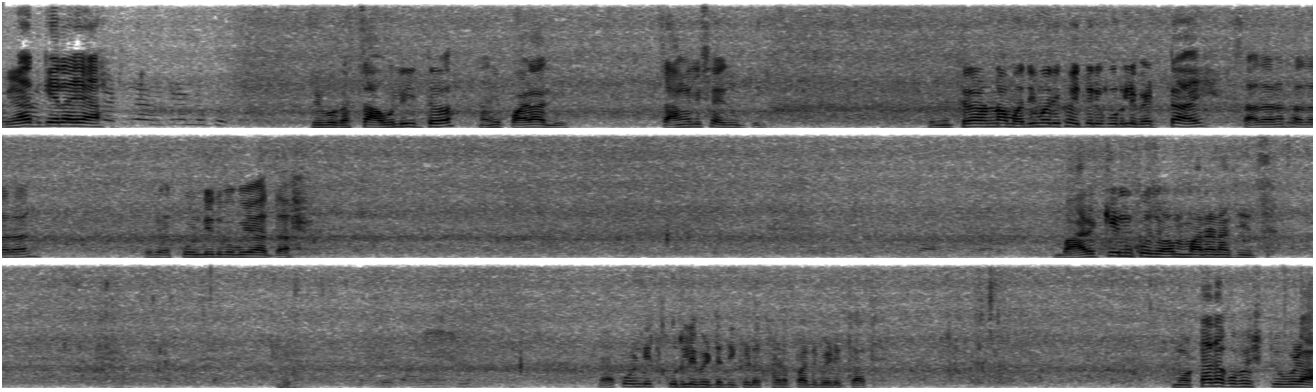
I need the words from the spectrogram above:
बिळात गेला या. ही बघा चावली इथं आणि पळाली. चांगली साईज होती. मित्रांना मित्रांनो मध्ये मध्ये काहीतरी कुर्ली भेटत आहे साधारण साधारण. तर कोंडीत बघूया आता. बारकी नको जॉब मारणाचीच या कोंडीत कुर्ली भेटत इकडं खडपात बेडकात. मोठा दाखव पिवळा.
